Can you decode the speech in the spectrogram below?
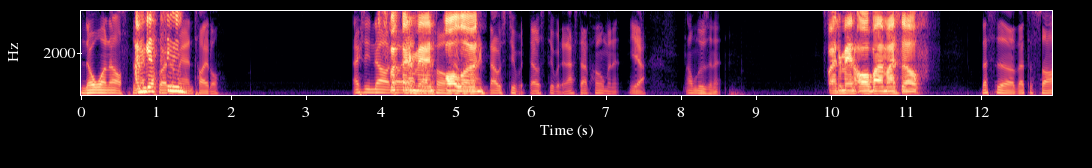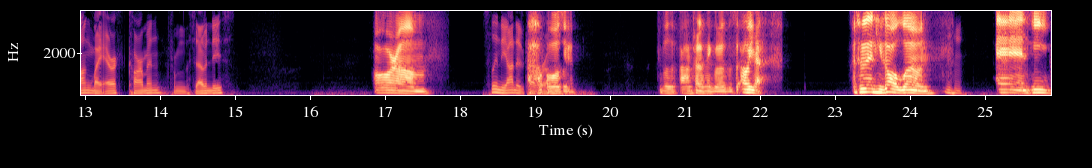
No one else. The I'm guessing- Spider-Man title. Actually, no. no, it has to have Spider-Man home. all alone. That was stupid. That was stupid. It has to have home in it. Yeah, I'm losing it. Spider-Man all by myself. That's a that's a song by Eric Carmen from the '70s. Or um Celine Dion did what was it? I'm trying to think what was this. Oh yeah. So then he's all alone Mhm. and he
